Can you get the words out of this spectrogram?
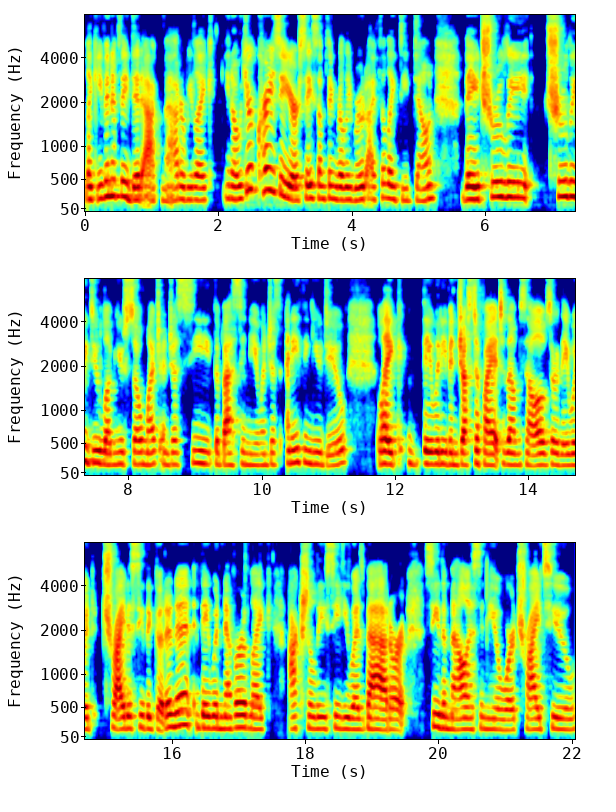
like even if they did act mad or be like, you know, you're crazy or say something really rude, I feel like deep down they truly truly do love you so much and just see the best in you and just anything you do like they would even justify it to themselves or they would try to see the good in it. They would never like actually see you as bad or see the malice in you or try to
